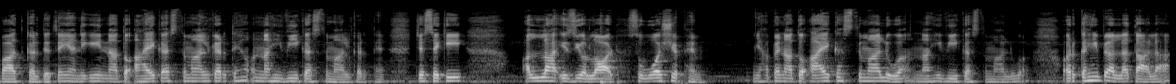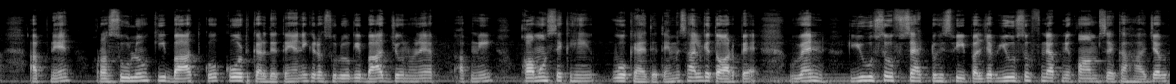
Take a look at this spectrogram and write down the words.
बात कर देते हैं, यानी कि ना तो आय का इस्तेमाल करते हैं और ना ही वी का इस्तेमाल करते हैं। जैसे कि Allah is your lord so worship him यहाँ पे ना तो आय का इस्तेमाल हुआ, ना ही वी का इस्तेमाल हुआ। और कहीं पे अल्लाह ताला अपने रसूलों की बात को कोट कर देते हैं, यानी कि रसूलों की बात जो उन्होंने अपनी कौमों से कहीं वो कह देते हैं। मिसाल के तौर पे when Yusuf said to his people जब यूसुफ ने अपनी कौम से कहा, जब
